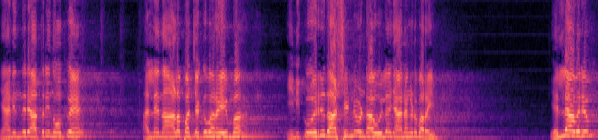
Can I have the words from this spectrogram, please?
ഞാൻ ഇന്ന് രാത്രി നോക്കുവേ. അല്ലെ നാളെ പച്ചക്ക് പറയുമ്പോ എനിക്കൊരു ദാക്ഷിണ്യം ഉണ്ടാവില്ല ഞാൻ അങ്ങോട്ട് പറയും. എല്ലാവരും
